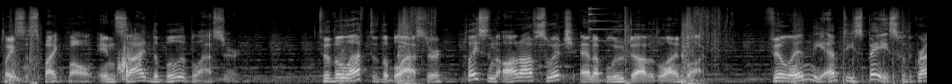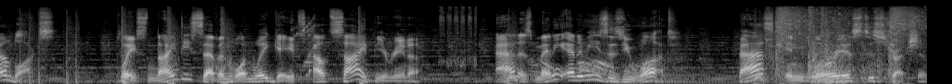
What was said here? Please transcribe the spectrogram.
Place a spike ball inside the bullet blaster. To the left of the blaster, place an on-off switch and a blue dotted line block. Fill in the empty space with ground blocks. Place 97 one-way gates outside the arena. Add as many enemies as you want. Bask in glorious destruction.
